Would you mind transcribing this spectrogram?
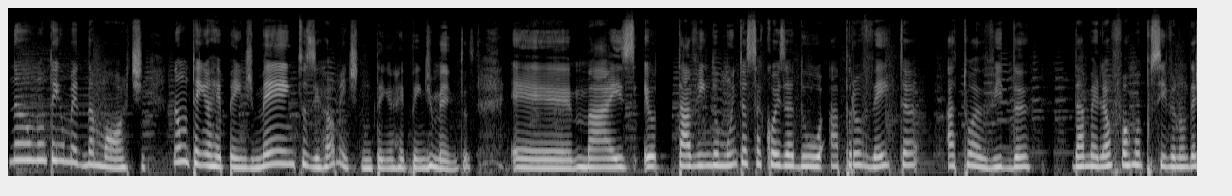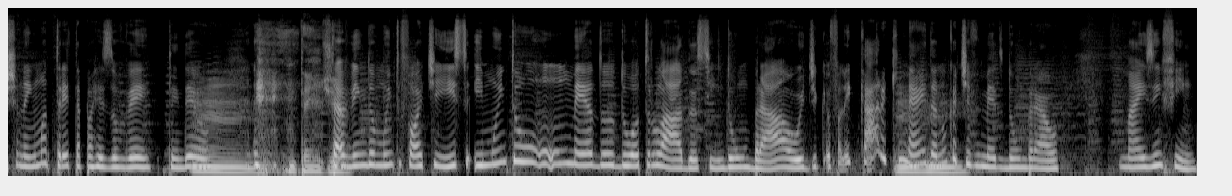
Não, não tenho medo da morte. Não tenho arrependimentos, e realmente não tenho arrependimentos. É, mas eu tá vindo muito essa coisa do aproveita a tua vida da melhor forma possível, não deixa nenhuma treta pra resolver, entendeu? Hum, entendi. Tá vindo muito forte isso e muito um medo do outro lado, assim, do umbral. De... Eu falei, cara, que Uhum. merda, nunca tive medo do umbral. Mas enfim,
